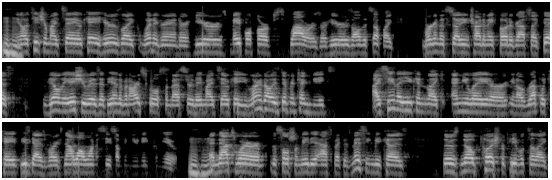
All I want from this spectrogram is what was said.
mm-hmm. you know a teacher might say okay here's like winogrand or here's Mapplethorpe's flowers or here's all this stuff like we're going to study and try to make photographs like this the only issue is at the end of an art school semester, they might say, okay, you learned all these different techniques. I see that you can like emulate or you know replicate these guys' works. Now I want to see something unique from you, mm-hmm. and that's where the social media aspect is missing because there's no push for people to like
